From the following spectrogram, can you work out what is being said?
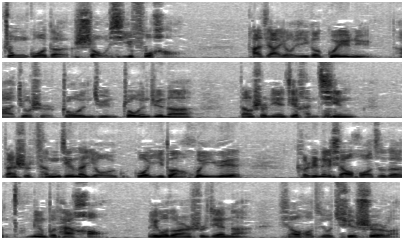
中国的首席富豪。他家有一个闺女，啊，就是卓文君。卓文君呢，当时年纪很轻，但是曾经呢有过一段婚约，可是那个小伙子的命不太好，没过多长时间呢，小伙子就去世了。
